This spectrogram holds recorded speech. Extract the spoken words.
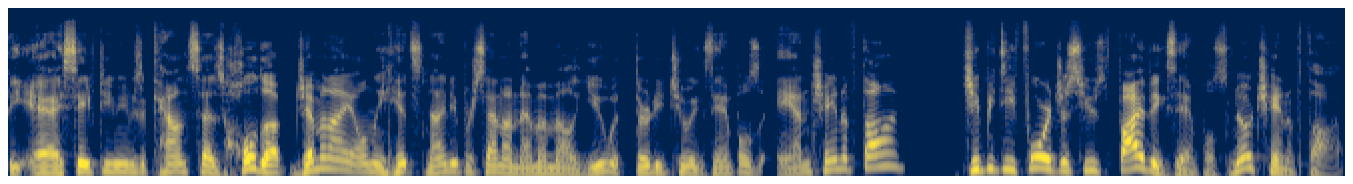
The AI Safety Memes account says, hold up, Gemini only hits 90% on MMLU with 32 examples and chain of thought? GPT 4 just used 5 examples, no chain of thought.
